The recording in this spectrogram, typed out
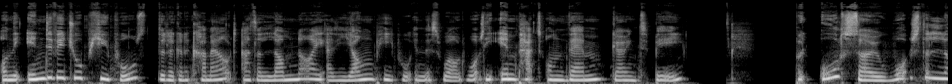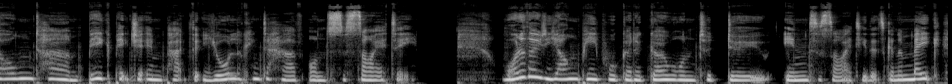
on the individual pupils that are going to come out as alumni, as young people in this world? What's the impact on them going to be? But also, what's the long term, big picture impact that you're looking to have on society? What are those young people going to go on to do in society that's going to make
